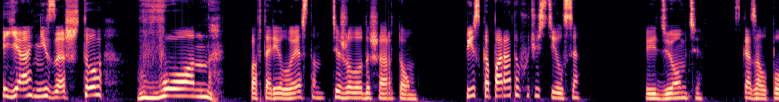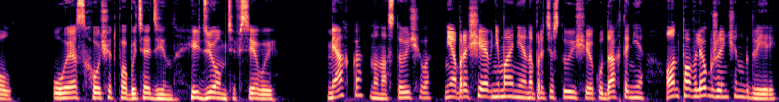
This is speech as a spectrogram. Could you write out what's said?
я ни за что...» «Вон!» — повторил Уэстон, тяжело дыша ртом. Писк аппаратов участился. Идемте, сказал Пол. «Уэс хочет побыть один. Идемте все вы». Мягко, но настойчиво, не обращая внимания на протестующее кудахтанье, он повлек женщин к двери.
